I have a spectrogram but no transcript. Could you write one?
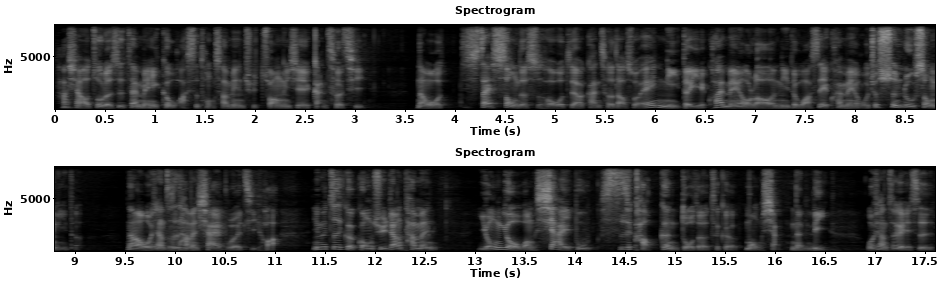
他想要做的是在每一个瓦斯桶上面去装一些感测器。那我在送的时候，我只要感测到说，哎，你的也快没有喽，你的瓦斯也快没有，我就顺路送你的。那我想这是他们下一步的计划。因为这个工具让他们拥有往下一步思考更多的这个梦想能力，我想这个也是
